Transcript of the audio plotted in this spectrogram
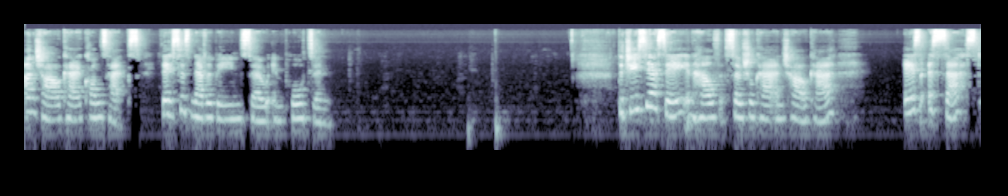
and childcare contexts. This has never been so important. The GCSE in Health, Social Care and Childcare is assessed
